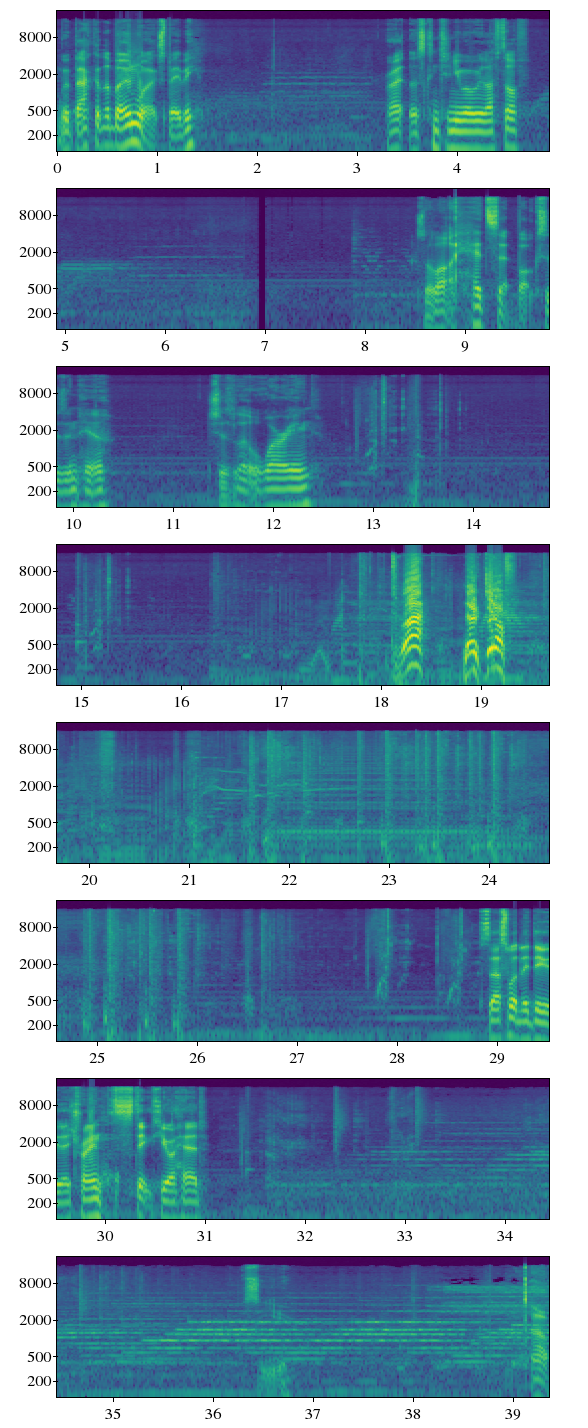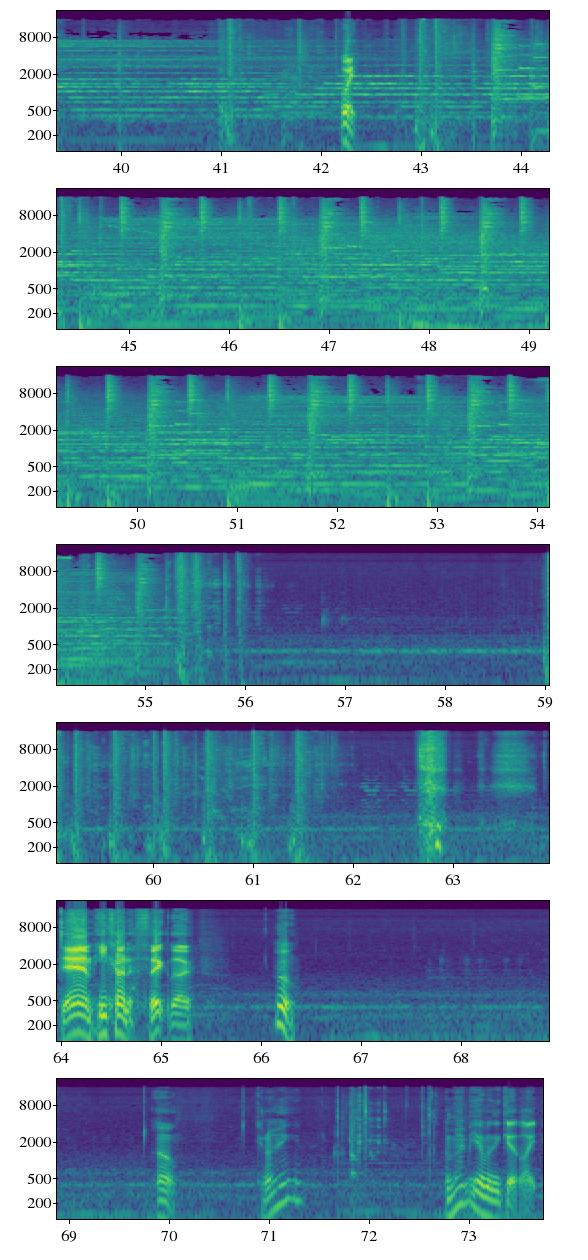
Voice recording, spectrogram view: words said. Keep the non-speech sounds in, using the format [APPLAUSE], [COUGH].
We're back at the Boneworks, baby. Right, let's continue where we left off. There's a lot of headset boxes in here, which is a little worrying. Ah! No, get off! So that's what they do, they try and stick to your head. see you. Oh. Wait. Damn, he kind of thick though. Oh. Oh. Can I? I might be able to get like...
